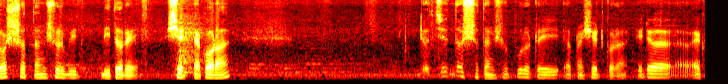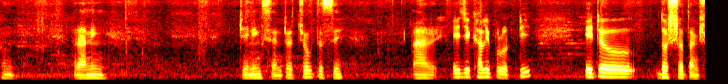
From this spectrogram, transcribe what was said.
দশ শতাংশের ভিতরে শেডটা করা। এটা হচ্ছে দশ শতাংশ, পুরোটাই আপনার শেড করা। এটা এখন রানিং ট্রেনিং সেন্টার চলতেছে। আর এই যে খালি প্লটটি, এটাও দশ শতাংশ।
